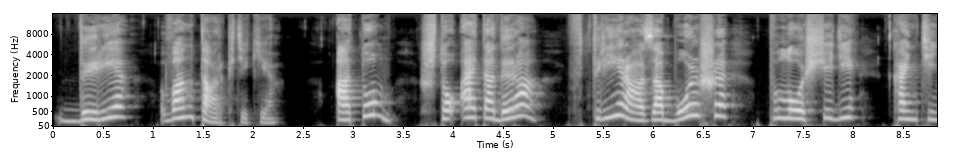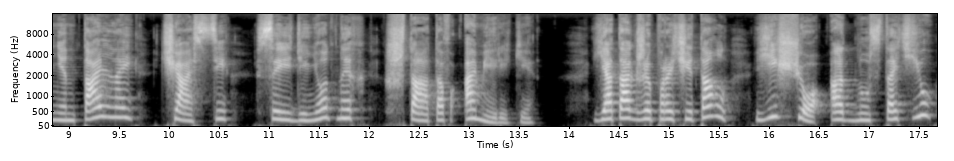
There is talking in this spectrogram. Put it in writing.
дыре в Антарктике, о том, что эта дыра в три раза больше площади континентальной части Соединенных Штатов Америки. Я также прочитал еще одну статью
